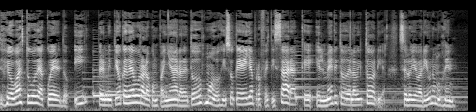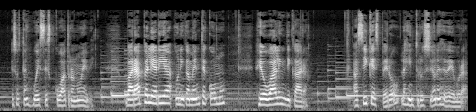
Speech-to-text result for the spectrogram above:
Jehová estuvo de acuerdo y permitió que Débora lo acompañara. De todos modos hizo que ella profetizara que el mérito de la victoria se lo llevaría una mujer. Eso está en jueces 4.9. Barak pelearía únicamente como Jehová le indicara. Así que esperó las instrucciones de Débora.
